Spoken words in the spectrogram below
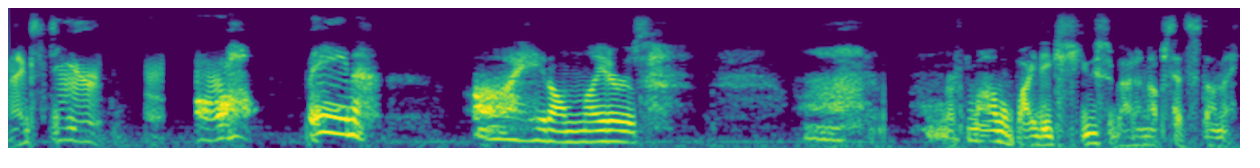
next year. Oh, pain. Oh, I hate all nighters. I wonder if mom will buy the excuse about an upset stomach.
